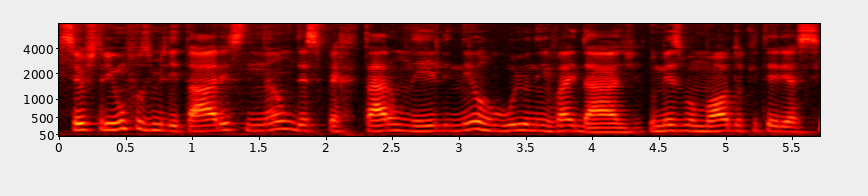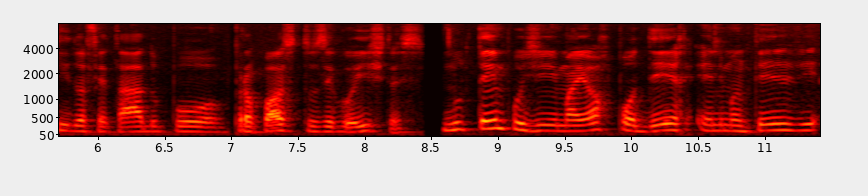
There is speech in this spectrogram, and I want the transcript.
Seus triunfos militares não despertaram nele nem orgulho nem vaidade, do mesmo modo que teria sido afetado por propósitos egoístas. No tempo de maior poder, ele manteve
